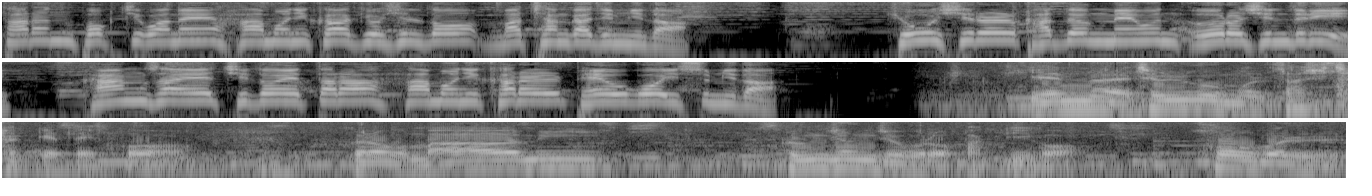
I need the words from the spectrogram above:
다른 복지관의 하모니카 교실도 마찬가지입니다. 교실을 가득 메운 어르신들이 강사의 지도에 따라 하모니카를 배우고 있습니다. 옛날의 즐거움을 다시 찾게 됐고 그러고 마음이 긍정적으로 바뀌고 호흡을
